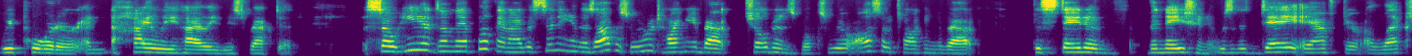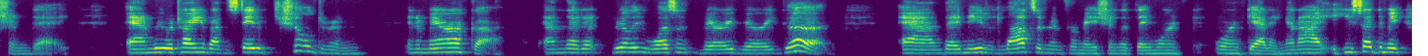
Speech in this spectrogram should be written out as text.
reporter and highly, highly respected. So he had done that book and i was sitting in his office. We were talking about children's books. We were also talking about the state of the nation. It was the day after election day. And we were talking about the state of children in america and that it really wasn't very very good and they needed lots of information that they weren't weren't getting and i he said to me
